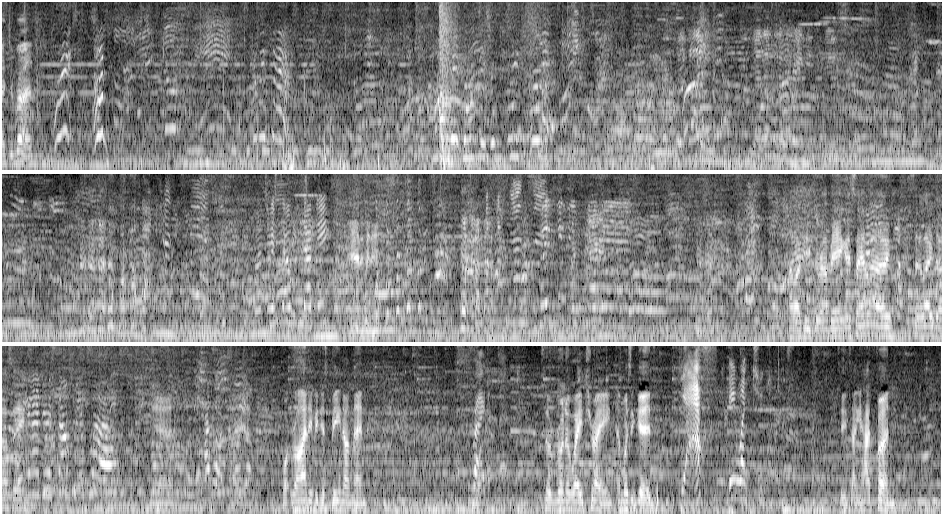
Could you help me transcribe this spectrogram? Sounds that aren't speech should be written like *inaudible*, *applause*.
going to run? Quick, run. Where is? Oh, my God, it's your favourite. Want to do a selfie, Daddy? Yeah, in a minute. Hello, Peter Rabbit. You gonna say hello? Say hello, Darcy. Oh yeah. What ride have you just been on then? Right. The runaway train, and was it good? Yes, it went two times. Two times. You had fun.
